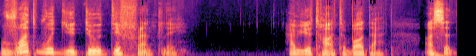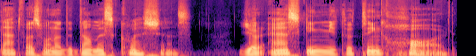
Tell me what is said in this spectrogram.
what would you do differently? Have you thought about that?" I said that was one of the dumbest questions. You're asking me to think hard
